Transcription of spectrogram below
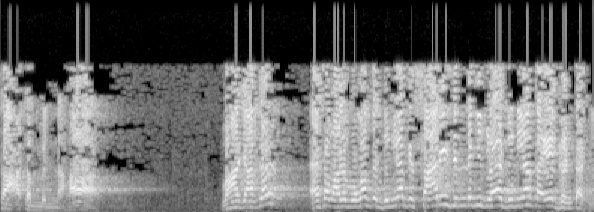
ساتم نہار وہاں جا کر ایسا معلوم ہوگا کہ دنیا کی ساری زندگی جو ہے، دنیا کا ایک گھنٹہ تھی۔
